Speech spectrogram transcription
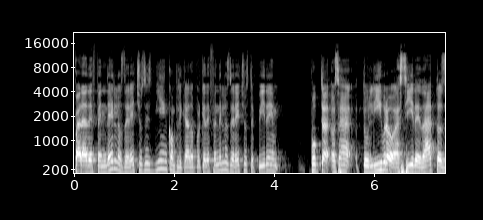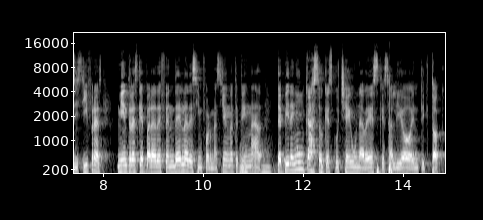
para defender los derechos es bien complicado, porque defender los derechos te piden, puta, o sea, tu libro así de datos y cifras, mientras que para defender la desinformación no te piden nada. Te piden un caso que escuché una vez que salió en TikTok.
